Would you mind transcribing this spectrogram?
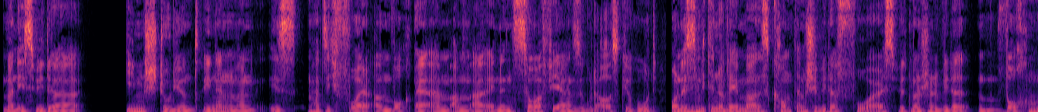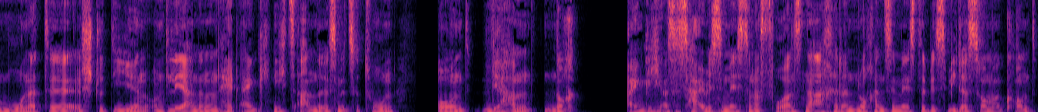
man ist wieder im Studium drinnen. Man ist, man hat sich vor am Woche, äh, am, äh, in den Sommerferien so gut ausgeruht. Und es ist Mitte November und es kommt einem schon wieder vor, als würde man schon wieder Wochen, Monate studieren und lernen und hätte eigentlich nichts anderes mehr zu tun. Und wir haben noch eigentlich also das halbe Semester noch vor uns, nachher dann noch ein Semester, bis wieder Sommer kommt.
